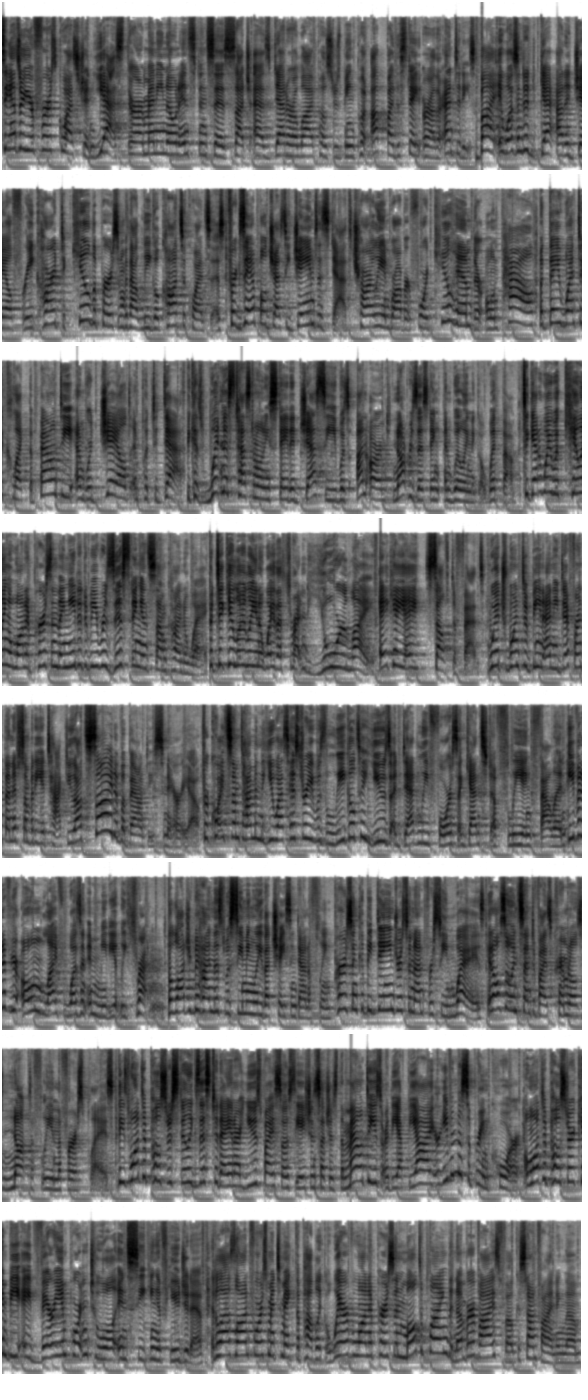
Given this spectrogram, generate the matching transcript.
To answer your first question, yes, there are many known instances such as dead or alive posters being put up by the state or other entities, but it wasn't a get out of jail free card to kill the person without legal consequences. For example, Jesse James James's death. Charlie and Robert Ford kill him, their own pal, but they went to collect the bounty and were jailed and put to death because witness testimony stated Jesse was unarmed, not resisting, and willing to go with them. To get away with killing a wanted person, they needed to be resisting in some kind of way, particularly in a way that threatened your life, aka self-defense, which wouldn't have been any different than if somebody attacked you outside of a bounty scenario. For quite some time in the US history, it was legal to use a deadly force against a fleeing felon, even if your own life wasn't immediately threatened. The logic behind this was seemingly that chasing down a fleeing person could be dangerous in unforeseen ways. It also incentivized criminals not to flee in the first place. These wanted posters still exist today and are used by associations such as the Mounties or the FBI or even the Supreme Court. A wanted poster can be a very important tool in seeking a fugitive. It allows law enforcement to make the public aware of a wanted person, multiplying the number of eyes focused on finding them.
